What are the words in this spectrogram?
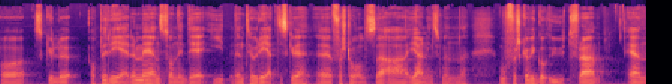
å skulle operere med en sånn idé i den teoretiske uh, forståelse av gjerningsmennene. Hvorfor skal vi gå ut fra en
